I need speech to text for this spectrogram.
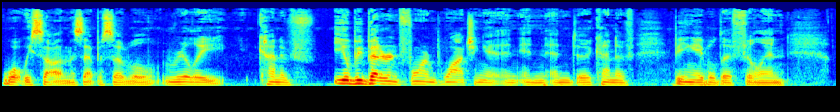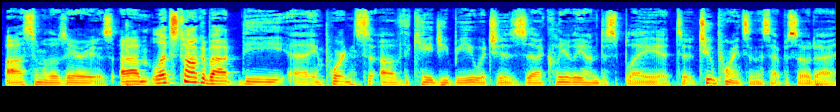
what we saw in this episode will really kind of you'll be better informed watching it and and, and uh, kind of being able to fill in uh, some of those areas. Um, let's talk about the uh, importance of the KGB, which is uh, clearly on display at uh, two points in this episode. Uh,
